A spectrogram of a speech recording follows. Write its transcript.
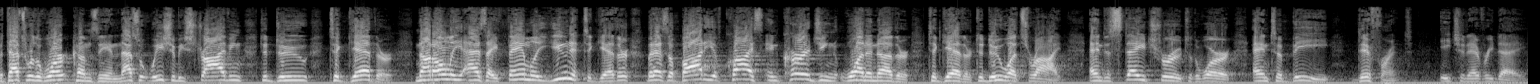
But that's where the work comes in. That's what we should be striving to do together. Not only as a family unit together, but as a body of Christ, encouraging one another together to do what's right and to stay true to the Word and to be different each and every day.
